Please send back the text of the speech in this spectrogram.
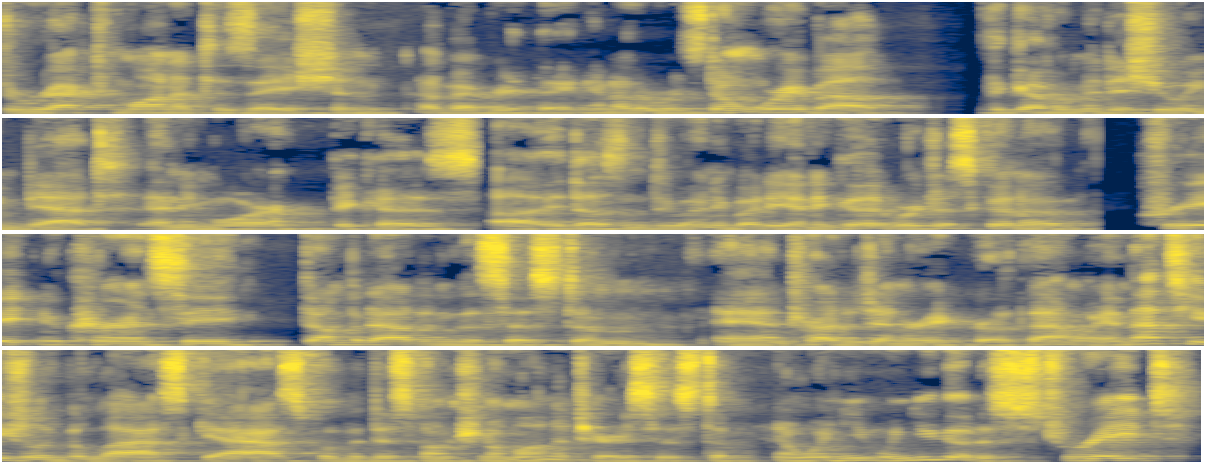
direct monetization of everything. In other words don't worry about the government issuing debt anymore because uh, it doesn't do anybody any good. We're just going to create new currency, dump it out into the system, and try to generate growth that way. And that's usually the last gasp of a dysfunctional monetary system. And when you when you go to straight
